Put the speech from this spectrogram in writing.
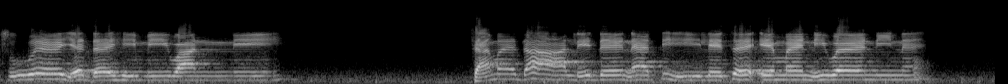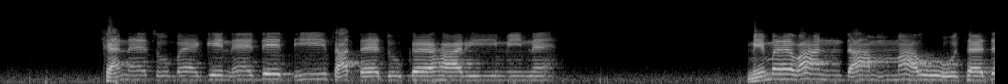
සුවයද හිමිවන්නේ සමදා ලෙඩ නැති ලෙස එම නිවනින සනසුබගෙන දෙති සත දුක හරිමින. මෙම වන් ධම්ම ඖෂධ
